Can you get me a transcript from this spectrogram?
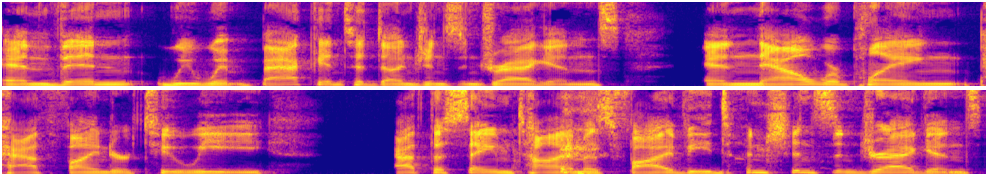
and then we went back into dungeons and dragons and now we're playing pathfinder 2e at the same time as 5e dungeons and dragons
